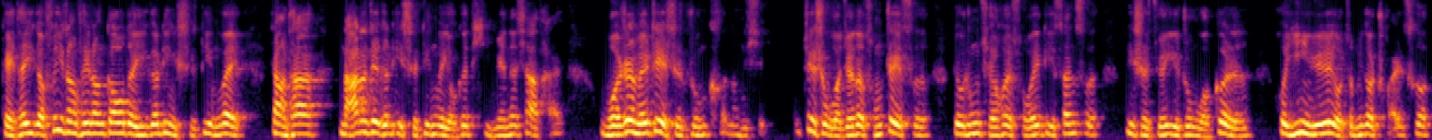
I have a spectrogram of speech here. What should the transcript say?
给他一个非常非常高的一个历史定位，让他拿着这个历史定位有个体面的下台，我认为这是种可能性。这是我觉得从这次六中全会所谓第三次历史决议中，我个人会隐隐约约有这么一个揣测。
